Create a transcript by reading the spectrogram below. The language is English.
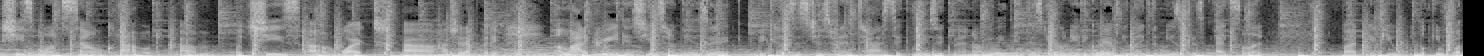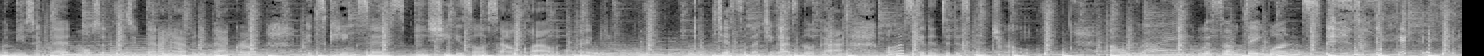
she's on SoundCloud. Um, but she's uh, what? Uh, how should I put it? A lot of creators use her music because it's just fantastic music. And I really think this girl need a Grammy. Like the music is excellent but if you're looking for the music that most of the music that I have in the background, it's King Sis, and she is on SoundCloud, right? Just to let you guys know that. But let's get into this intro. All right, what's up, day ones?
